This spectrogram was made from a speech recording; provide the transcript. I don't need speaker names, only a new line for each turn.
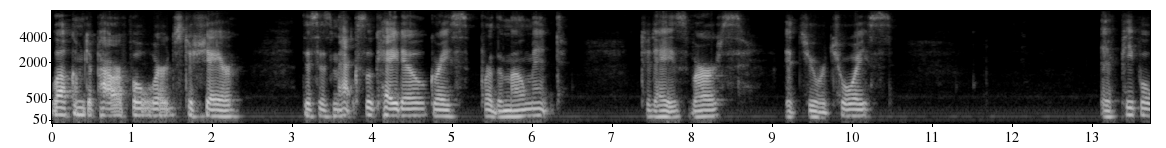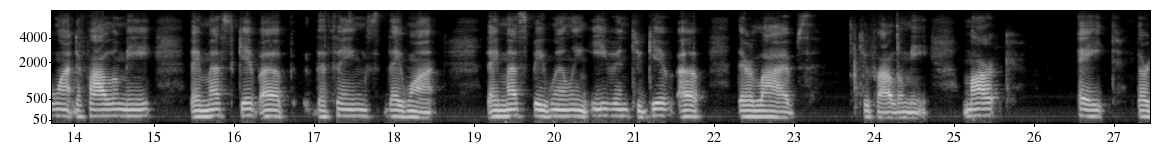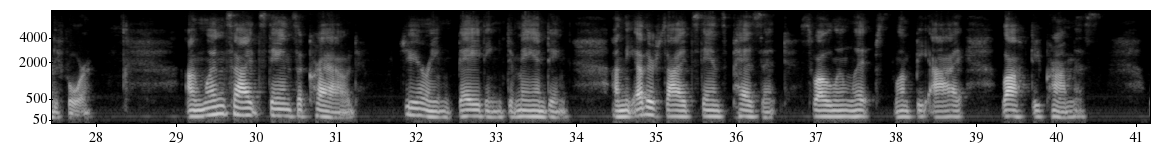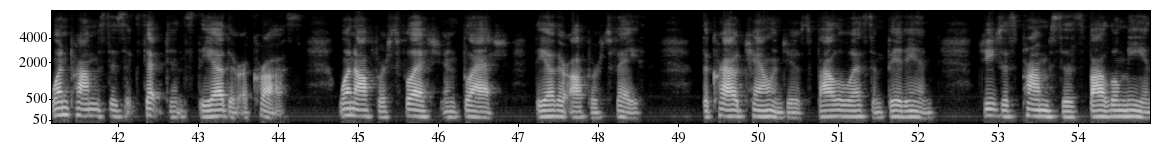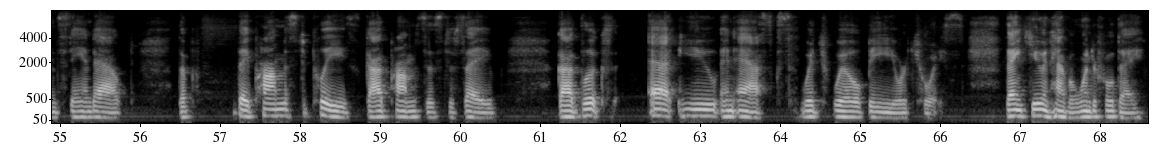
Welcome to Powerful Words to Share. This is Max Lucado, Grace for the Moment. Today's verse, it's your choice. If people want to follow me, they must give up the things they want. They must be willing even to give up their lives to follow me. Mark 8 34. On one side stands a crowd, jeering, baiting, demanding. On the other side stands peasant, swollen lips, lumpy eye, lofty promise. One promises acceptance, the other a cross. One offers flesh and flash, the other offers faith. The crowd challenges, follow us and fit in. Jesus promises, follow me and stand out. The they promise to please, God promises to save. God looks at you and asks, which will be your choice? Thank you and have a wonderful day.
